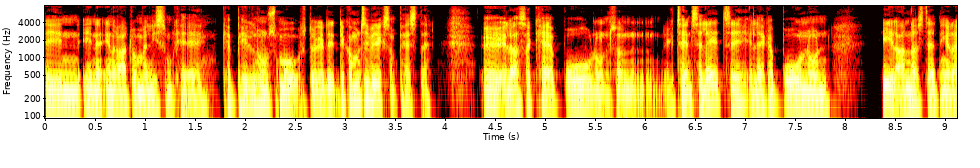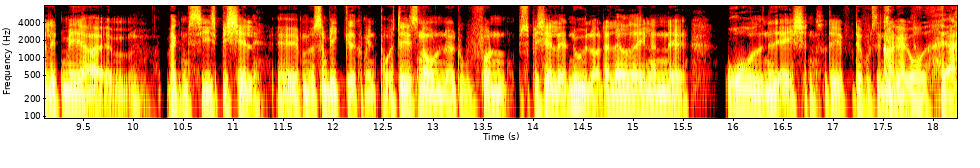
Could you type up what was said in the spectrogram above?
det er en, en, en ret, hvor man ligesom kan, kan pille nogle små stykker. Det, det kommer til at virke som pasta. Øh, eller så kan jeg bruge nogle sådan... Jeg kan tage en salat til, eller jeg kan bruge nogle helt andre erstatninger, der er lidt mere, øh, hvad kan man sige, specielle, øh, som vi ikke gider komme ind på. Så det er sådan nogle, øh, du kan få nogle specielle nudler, der er lavet af en eller anden øh, rod ned i Asien. Så det, det er fuldstændig... Konjakrod, ja.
